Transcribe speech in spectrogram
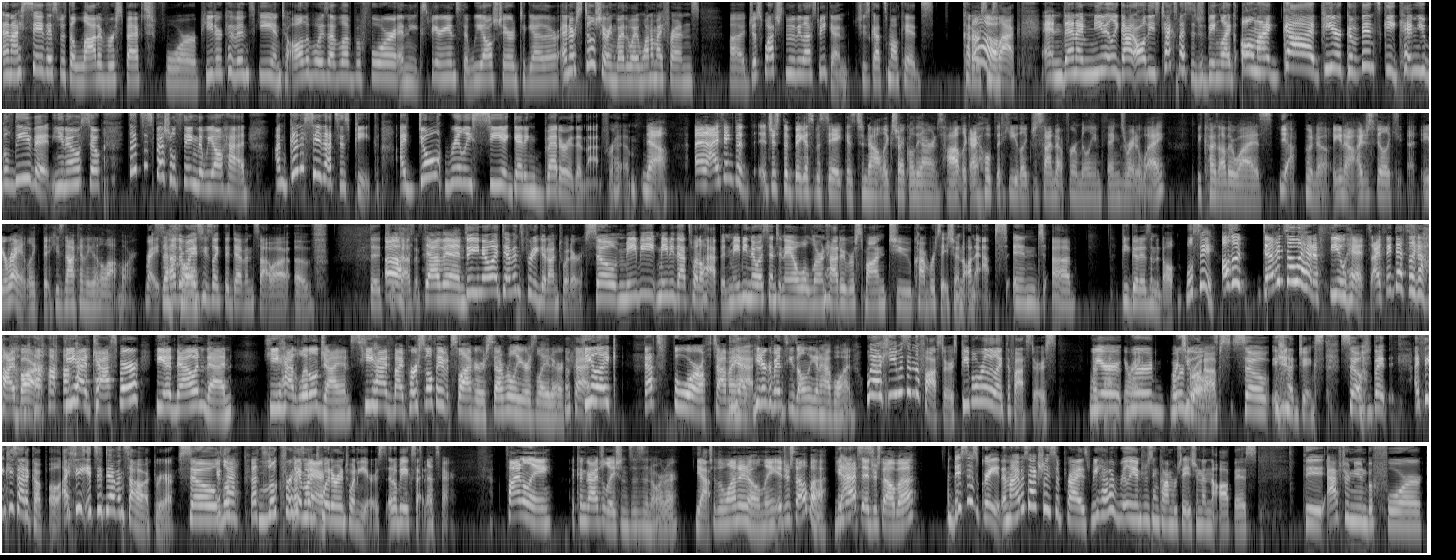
and I say this with a lot of respect for Peter Kavinsky and to all the boys I've loved before and the experience that we all shared together and are still sharing, by the way. One of my friends uh, just watched the movie last weekend. She's got small kids. Cut her some Oh. slack. And then I immediately got all these text messages being like, oh my God, Peter Kavinsky, can you believe it? You know, so that's a special thing that we all had. I'm going to say that's his peak. I don't really see it getting better than that for him. No. And I think that it's just the biggest mistake is to not like strike while the iron's hot. Like I hope that he like just signed up for a million things right away because otherwise, Yeah, who know? You know, I just feel like he, you're right. Like that he's not going to get a lot more. right. So- Otherwise, he's like the Devon Sawa of the Ugh, 2000. Devon. So you know what? Devon's pretty good on Twitter. So maybe maybe that's what'll happen. Maybe Noah Centineo will learn how to respond to conversation on apps and uh, be good as an adult. We'll see. Also, Devon Sawa had a few hits. I think that's like a high bar. he had Casper. He had Now and Then. He had Little Giants. He had my personal favorite Slacker several years later. Okay. He like that's four off the top of my Yeah. head. Peter Kavinsky's only gonna have one. Well, he was in the Fosters. People really like the Fosters. We're Okay, we're right. we're, We're grown old. ups. So yeah, jinx. So, but I think he's had a couple. I think it's a Devon Sawa career. So Okay, look look for him on. Twitter in twenty years. It'll be exciting. That's fair. Finally, congratulations is in order yeah. to the one and only Idris Elba. Yes. Congrats, Idris Elba. This is great. And I was actually surprised. We had a really interesting conversation in the office the afternoon before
